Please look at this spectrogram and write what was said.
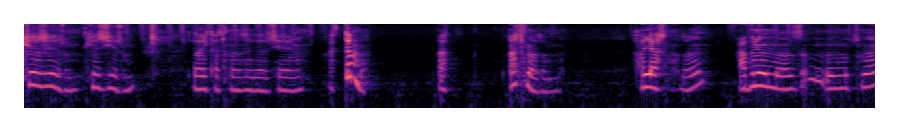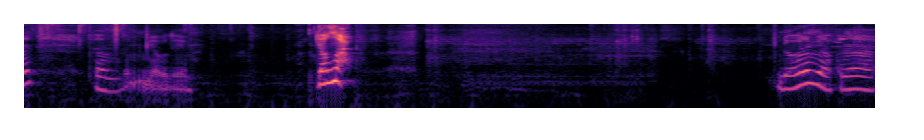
Gözüyorum, gözüyorum. Like atmanızı gözüyorum. Attın mı? At, atmadın mı? Hala atmadın. Abone olmanızı unutmayın. Tamam, yapayım. Yallah. Yorum yapın ha.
